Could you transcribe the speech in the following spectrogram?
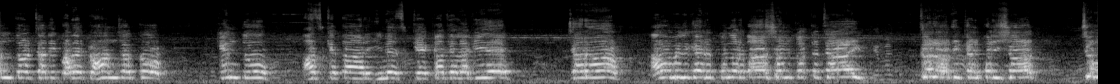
আন্তর্জাতিক ভাবে গ্রহণযোগ্য। কিন্তু আজকে তার ইমেজকে কাজে লাগিয়ে যারা আওয়ামী লীগের পুনর্বাসন করতে চায় গণ অধিকার পরিষদ, যুব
